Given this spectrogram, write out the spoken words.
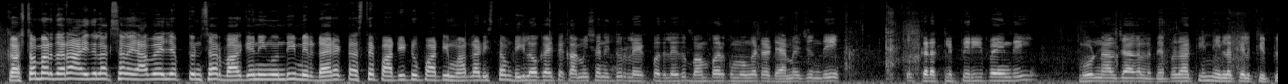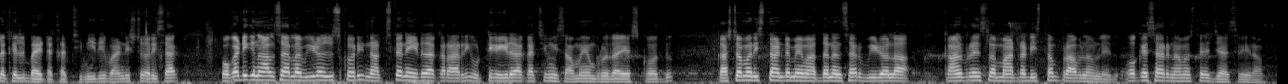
కస్టమర్ ధర ఐదు లక్షల యాభై చెప్తుంది సార్. బార్గెనింగ్ ఉంది. మీరు డైరెక్ట్ వస్తే పార్టీ టు పార్టీ మాట్లాడిస్తాం. డీలోకి అయితే కమిషన్ ఇద్దరు లేకపోతే లేదు. బంపర్కు ముంగట డ్యామేజ్ ఉంది. ఇక్కడ క్లిప్ ఇరిగిపోయింది. మూడు నాలుగు జాగాల దెబ్బ తాకి నీళ్ళకి వెళ్ళి క్లిప్లకి వెళ్ళి బయటకు వచ్చింది. ఇది బండి స్టోరీ సార్. ఒకటికి నాలుగు సార్లు వీడియో చూసుకొని నచ్చితేనే ఇటు దాకా రారి ఉట్టిగా ఇటు దాకా వచ్చి మీ సమయం వృధా చేసుకోవద్దు. కస్టమర్ ఇస్తా అంటే మేము అద్దనం సార్. వీడియోలో కాన్ఫరెన్స్లో మాట్లాడిస్తాం. ప్రాబ్లం లేదు. Okay sir. నమస్తే. జయ శ్రీరామ్.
